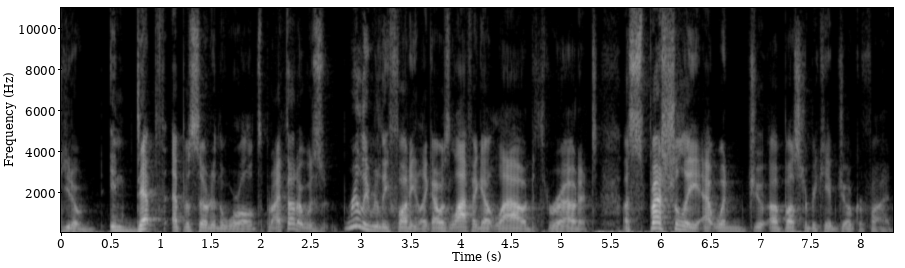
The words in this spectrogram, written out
you know, in-depth episode in the world, but I thought it was really, really funny. Like I was laughing out loud throughout it, especially at when jo- uh, Buster became Jokerfied.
